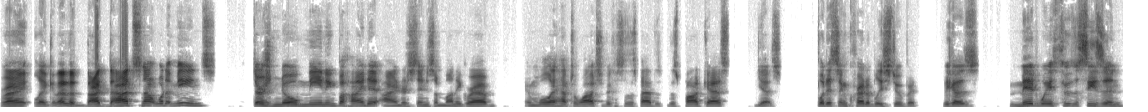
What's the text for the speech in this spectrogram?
right? Like that, that that's not what it means. There's no meaning behind it. I understand it's a money grab, and will I have to watch it because of this pad- this podcast? Yes, but it's incredibly stupid because midway through the season,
